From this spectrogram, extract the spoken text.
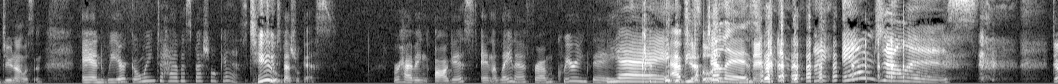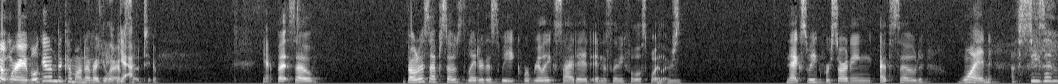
Do not listen. And we are going to have a special guest. Two. special guests. We're having August and Elena from Queering Things. Yay! Abby's Jo is jealous. I am jealous. Don't worry, we'll get them to come on a regular Yeah. episode too. Yeah, but so bonus episodes later this week. We're really excited, and it's gonna be full of spoilers. Mm-hmm. Next week, we're starting episode one of season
